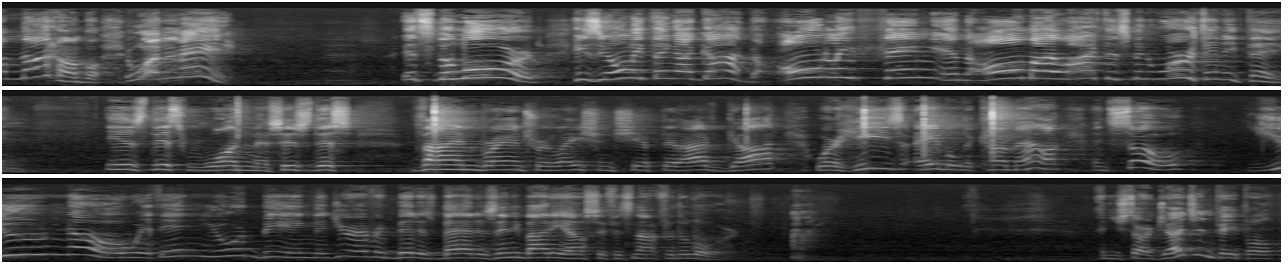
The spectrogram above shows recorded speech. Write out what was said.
I'm not humble. It wasn't me. It's the Lord. He's the only thing I got. The only thing in all my life that's been worth anything is this oneness, is this vine branch relationship that I've got where He's able to come out. And so you know within your being that you're every bit as bad as anybody else if it's not for the Lord. And you start judging people,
